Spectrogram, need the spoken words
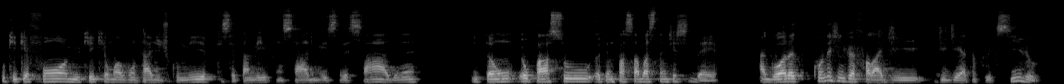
o que, que é fome, o que, que é uma vontade de comer, porque você está meio cansado, meio estressado, né? Então, eu passo, eu tento passar bastante essa ideia. Agora, quando a gente vai falar de, de dieta flexível,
